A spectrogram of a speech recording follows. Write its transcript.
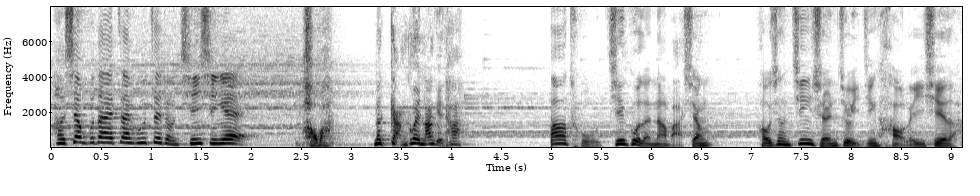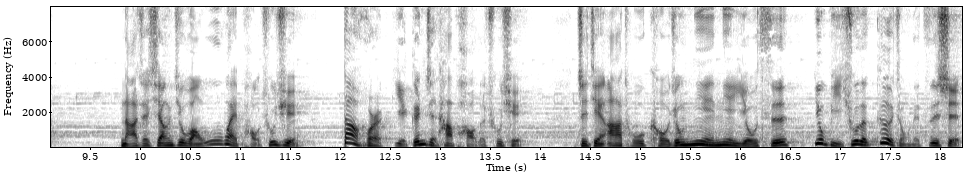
好像不太在乎这种情形哎。好吧，那赶快拿给他。阿土接过了那把香，好像精神就已经好了一些了，拿着香就往屋外跑出去，大伙儿也跟着他跑了出去。只见阿土口中念念有词，又比出了各种的姿势，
